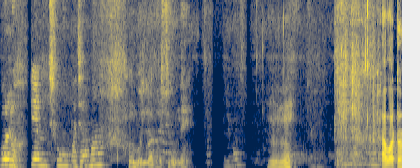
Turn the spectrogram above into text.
બોલો કેમ છો? મજામાં? હું બોલ્યા કરશું નહીં ને. હમ. આ વટર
